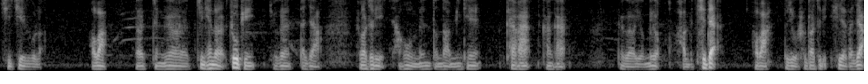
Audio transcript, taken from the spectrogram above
去介入了，好吧？那整个今天的周评就跟大家说到这里，然后我们等到明天开盘看看这个有没有好的期待，好吧？那就说到这里，谢谢大家。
